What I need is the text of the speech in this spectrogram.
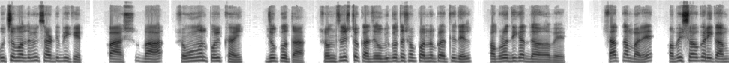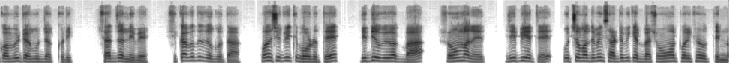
উচ্চ মাধ্যমিক সার্টিফিকেট পাস বা সমমান পরীক্ষায় যোগ্যতা, সংশ্লিষ্ট কাজে অভিজ্ঞতা সম্পন্ন প্রার্থীদের অগ্রাধিকার দেওয়া হবে। সাত নম্বরে, অফিস সহকারী কাম কম্পিউটার মুদ্রাক্ষরিক, সাতজন নিবে। শিক্ষাগত যোগ্যতা, কোন স্বীকৃতি বোর্ড হতে দ্বিতীয় বিভাগ বা সমমানের জিপিএতে উচ্চ মাধ্যমিক সার্টিফিকেট বা সমমান পরীক্ষায় উত্তীর্ণ।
